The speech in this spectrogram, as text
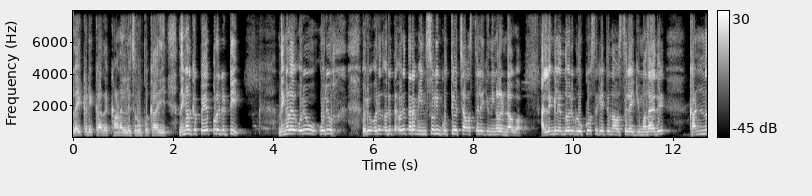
ലൈക്ക് അടിക്കാതെ കാണല്ല ചെറുപ്പക്കാരി. നിങ്ങൾക്ക് പേപ്പർ കിട്ടി. നിങ്ങൾ ഒരു ഒരു ഒരു ഒരു ഒരു തരം ഇൻസുലിൻ കുത്തിവെച്ച അവസ്ഥയിലേക്ക് നിങ്ങൾ ഉണ്ടാവുക. അല്ലെങ്കിൽ എന്തോ ഒരു ഗ്ലൂക്കോസ് കയറ്റുന്ന അവസ്ഥയിലേക്കും അതായത് കണ്ണ്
